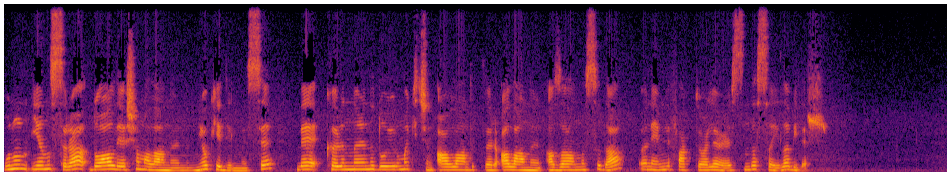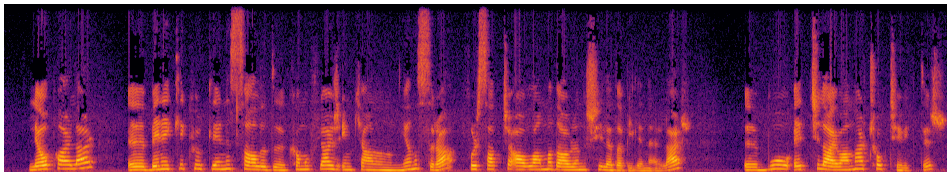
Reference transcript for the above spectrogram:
Bunun yanı sıra doğal yaşam alanlarının yok edilmesi ve karınlarını doyurmak için avlandıkları alanların azalması da önemli faktörler arasında sayılabilir. Leoparlar e, benekli kürklerinin sağladığı kamuflaj imkanının yanı sıra fırsatçı avlanma davranışıyla da bilinirler. E, bu etçil hayvanlar çok çeviktir.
